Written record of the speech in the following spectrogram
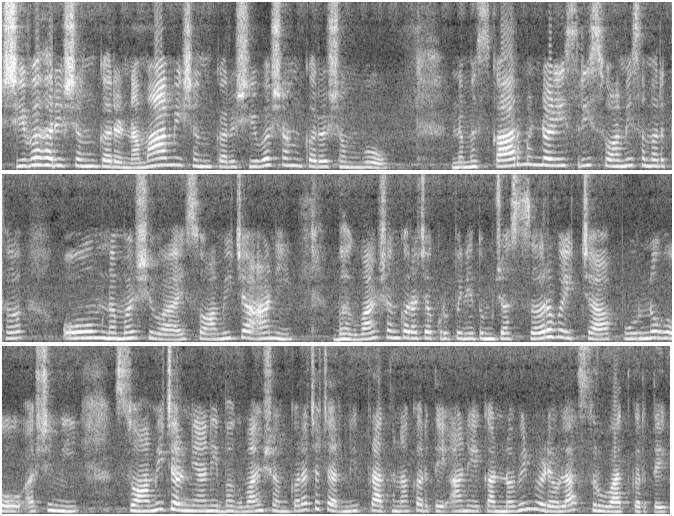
शिवहरिशंकर नमामि शंकर शिवशंकर शंभो. नमस्कार मंडळी श्री स्वामी समर्थ. ओम नम शिवाय स्वामीच्या आणि भगवान शंकराच्या कृपेने तुमच्या सर्व इच्छा पूर्ण हो अशी मी स्वामी चरणी आणि भगवान शंकराच्या चरणी प्रार्थना करते आणि एका नवीन व्हिडिओला सुरुवात करते.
